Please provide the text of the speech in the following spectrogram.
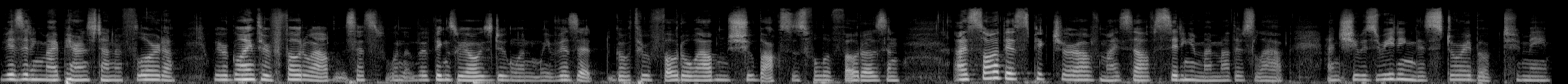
visiting my parents down in Florida. We were going through photo albums. That's one of the things we always do when we visit go through photo albums, shoe boxes full of photos. And I saw this picture of myself sitting in my mother's lap, and she was reading this storybook to me.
